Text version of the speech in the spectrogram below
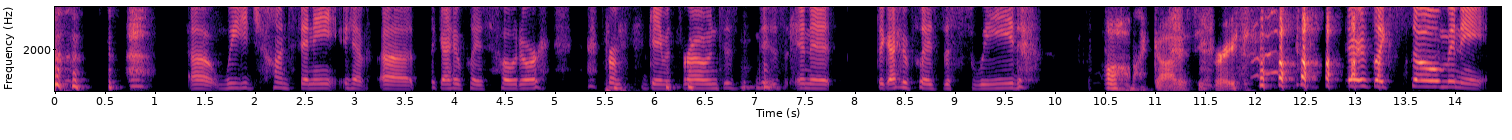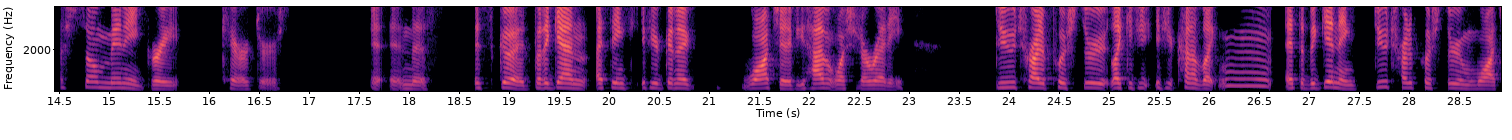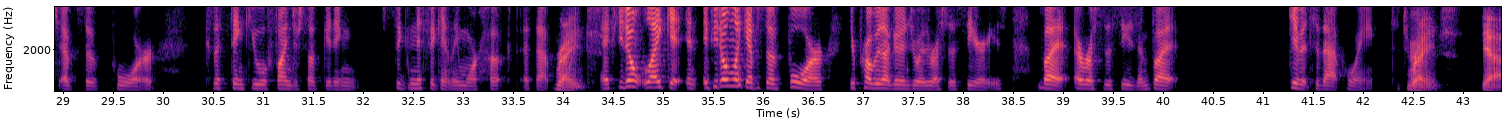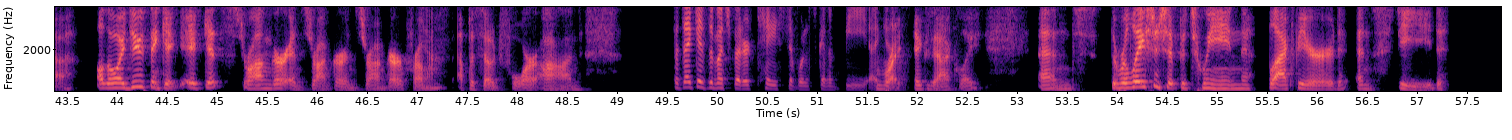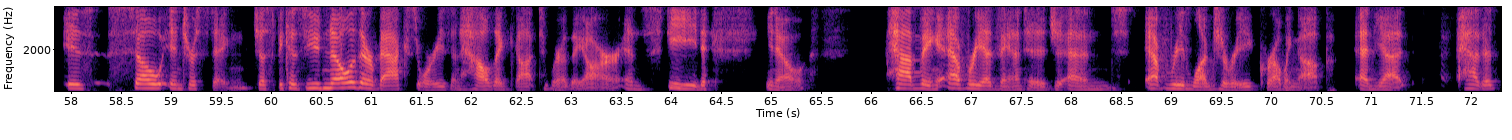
Uh we John Feeney we have uh the guy who plays Hodor from Game of Thrones is is in it. The guy who plays the Swede. oh my God, is he great? there's like so many so many great characters in, in this it's good but again i think if you're gonna watch it if you haven't watched it already do try to push through like if you if you're kind of like mm, at the beginning do try to push through and watch episode four because i think you will find yourself getting significantly more hooked at that point. Right. if you don't like it and if you don't like episode four you're probably not going to enjoy the rest of the series but or rest of the season but give it to that point to try right. Yeah. Although I do think it, it gets stronger and stronger and stronger from Yeah. episode four on. but that gives a much better taste of what it's going to be. I guess. Right, exactly. And the relationship between Blackbeard and Stede is so interesting just because you know their backstories and how they got to where they are. And Stede, you know, having every advantage and every luxury growing up, and yet had a,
